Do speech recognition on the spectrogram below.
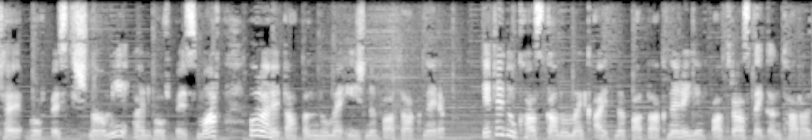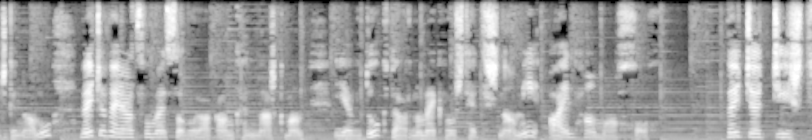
թե որպես ճշնամի, այլ որպես մարդ, որը հետապնդում է իր նպատակները։ Եթե դուք հասկանում եք այդ նպատակները եւ պատրաստ եք ընթառաջ գնալու, վեճը վերածվում է սովորական քննարկման եւ դուք դառնում եք ոչ թե ճշնամի, այլ համախոհ վեճը ճիշտ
